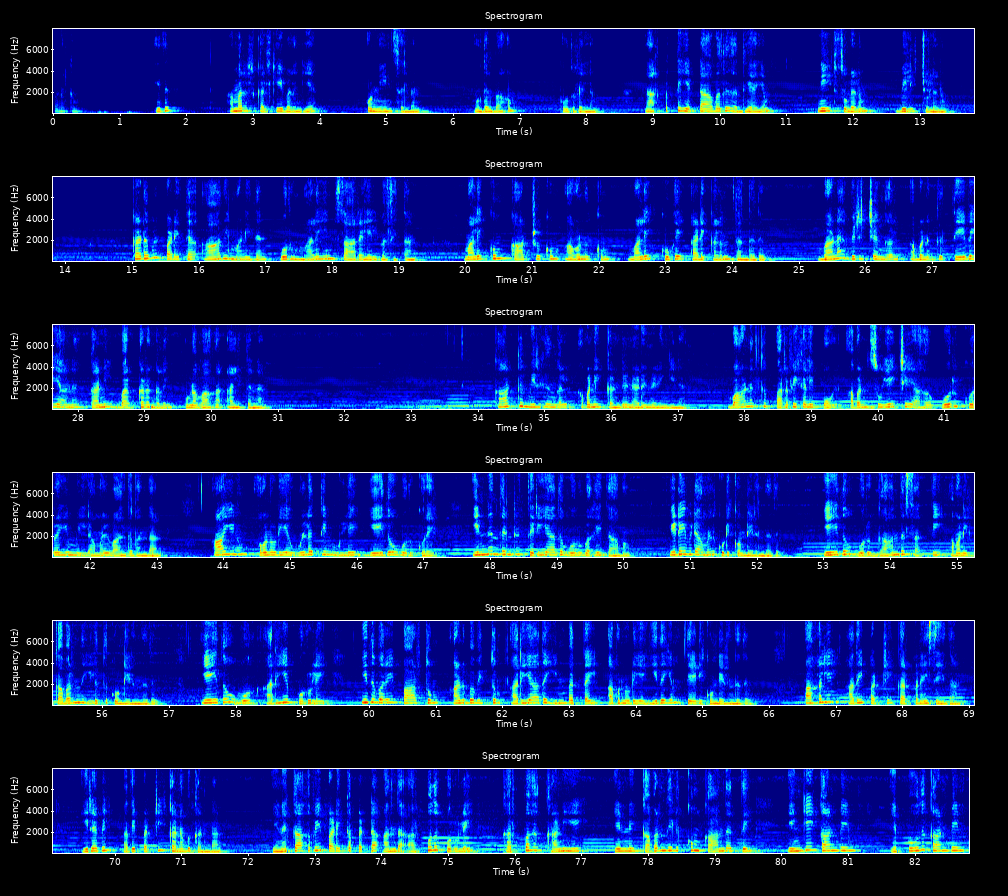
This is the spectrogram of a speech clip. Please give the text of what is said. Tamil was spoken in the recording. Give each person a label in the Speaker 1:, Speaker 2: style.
Speaker 1: வணக்கம். இது அமரர் கல்கி வழங்கிய பொன்னியின் செல்வன். முதல் பாகம் புதுவெல்லம் நாற்பத்தி எட்டாவது அத்தியாயம் நீர் சுழலும் விழி சுழலும். கடவுள் படைத்த ஆதி மனிதன் ஒரு மலையின் சாரலில் வசித்தான். மலைக்கும் காற்றுக்கும் அவனுக்கும் மலை குகை அடைக்கலம் தந்தது. வன விருட்சங்கள் அவனுக்கு தேவையான கனி வர்க்கரங்களை உணவாக அளித்தன. காட்டு மிருகங்கள் அவனைக் கண்டு நடுநெருங்கின வானத்து பறவைகளைப் போல் அவன் சுயேட்சையாக ஒரு குறையும் இல்லாமல் வாழ்ந்து வந்தான். ஆயினும் அவனுடைய உள்ளத்தின் உள்ளே ஏதோ ஒரு குறை இன்னந்தென்று தெரியாத ஒரு வகை தாபம் இடைவிடாமல் குடிக்கொண்டிருந்தது. ஏதோ ஒரு காந்த சக்தி அவனை கவர்ந்து இழுத்து கொண்டிருந்தது. ஏதோ ஓர் அரிய பொருளை இதுவரை பார்த்தும் அனுபவித்தும் அறியாத இன்பத்தை அவனுடைய இதயம் தேடிக்கொண்டிருந்தது பகலில் அதை பற்றி கற்பனை செய்தான். இரவில் அதை பற்றி கனவு கண்டான். எனக்காகவே படைக்கப்பட்ட அந்த அற்புத பொருளை கற்பக கனியை என்னை கவர்ந்திழுக்கும் காந்தத்தை எங்கே காண்பேன்? எப்போது காண்பேன்?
